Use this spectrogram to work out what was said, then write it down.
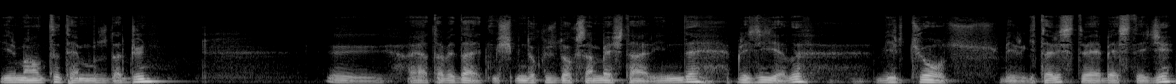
26 Temmuz'da dün e, hayata veda etmiş 1995 tarihinde Brezilyalı virtüoz bir gitarist ve besteci.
